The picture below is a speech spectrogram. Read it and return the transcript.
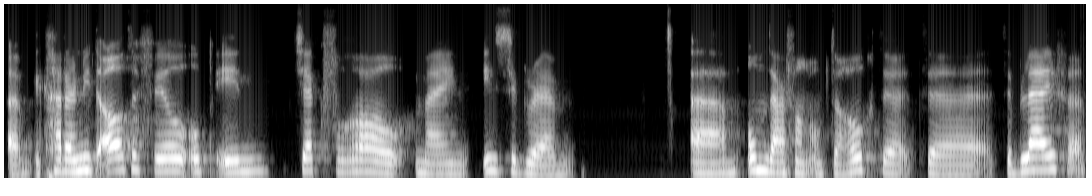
Um, ik ga daar niet al te veel op in. Check vooral mijn Instagram um, om daarvan op de hoogte te, te blijven.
